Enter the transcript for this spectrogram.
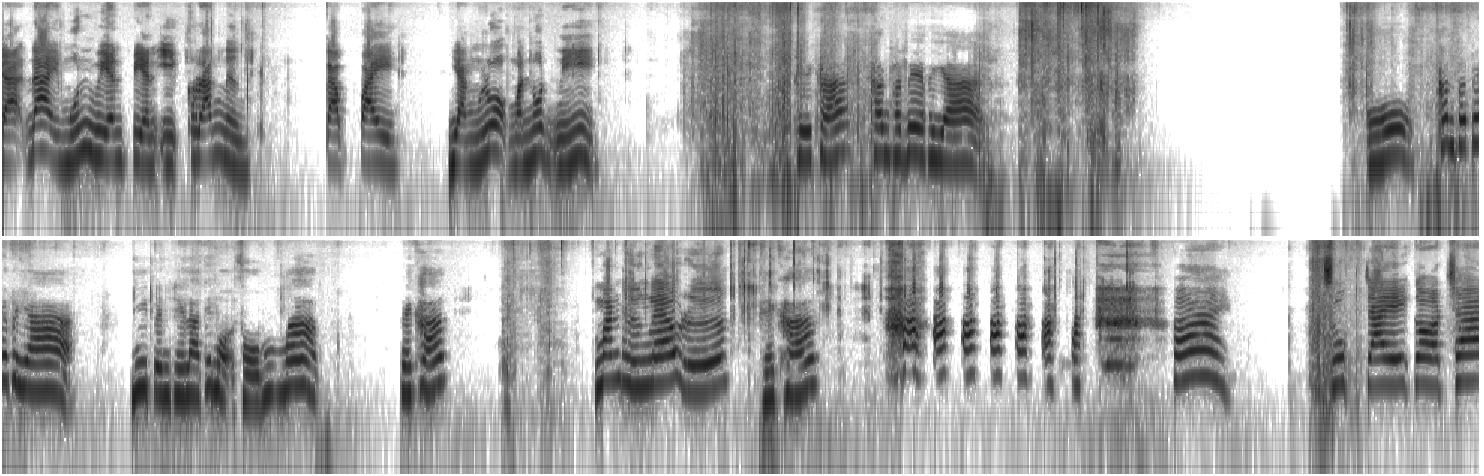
จะได้หมุนเวียนเปลี่ยนอีกครั้งหนึ่ง กลับไปอยังโลกมนุษย์นี้ เพคะ ท่านพระแม่พญา อ้ ท่านพระแม่พญานี่เป็นเวลาที่เหมาะสมมากเพคะ มันถึงแล้วหรือเพคะเฮ้ยสุขใจก็ใช่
